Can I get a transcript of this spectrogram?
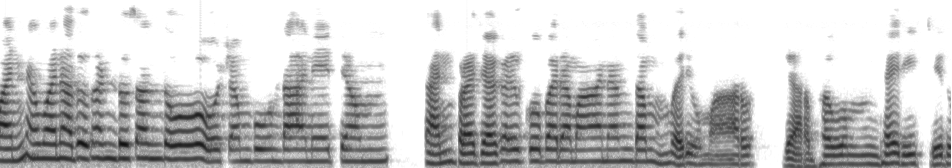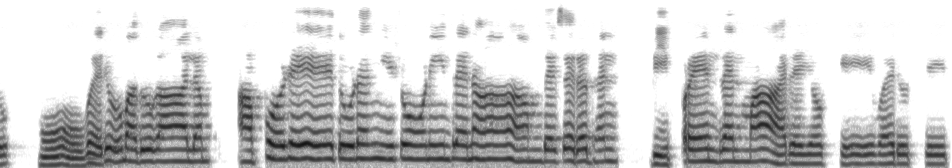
മന്നവനതു കണ്ടു സന്തോഷം പൂണ്ടാനേറ്റം. തൻ പ്രജകൾക്കു പരമാനന്ദം വരുമാറു. ഗർഭവും ധരിച്ചിതു മൂവരും അതുകാലം. അപ്പോഴേ തുടങ്ങി ഷോണീന്ദ്രനാം ദശരഥൻ. വിപ്രേന്ദ്രന്മാരെയൊക്കെ വരുത്തി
